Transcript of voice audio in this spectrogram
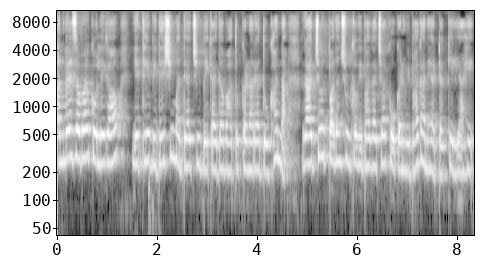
पनवेलजवळ कोलेगाव येथे विदेशी मद्याची बेकायदा वाहतूक करणाऱ्या दोघांना राज्य उत्पादन शुल्क विभागाच्या कोकण विभागाने अटक केली आहे.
